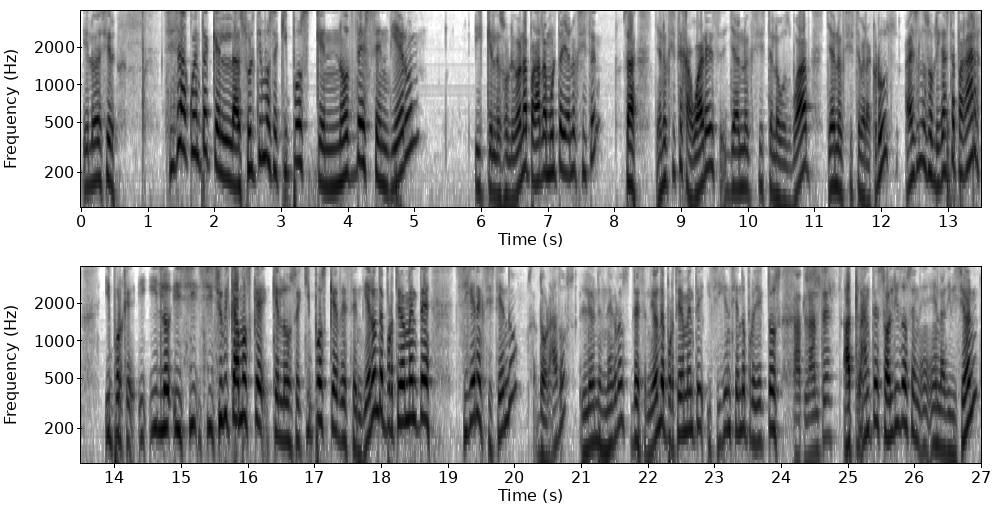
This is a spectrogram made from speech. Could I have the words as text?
Y luego decir, ¿sí se da cuenta que los últimos equipos que no descendieron y que les obligaron a pagar la multa ya no existen? O sea, ya no existe Jaguares, ya no existe Lobos Buap, ya no existe Veracruz. A eso los obligaste a pagar. Y porque, y, y, lo, y si, si, si ubicamos que, que, los equipos que descendieron deportivamente siguen existiendo, o sea, Dorados, Leones Negros, descendieron deportivamente y siguen siendo proyectos Atlante, Atlante sólidos en, en la división.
